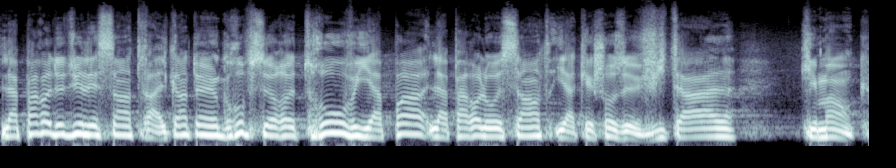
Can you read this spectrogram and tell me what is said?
la parole de Dieu est centrale. Quand un groupe se retrouve, il n'y a pas la parole au centre, il y a quelque chose de vital qui manque.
